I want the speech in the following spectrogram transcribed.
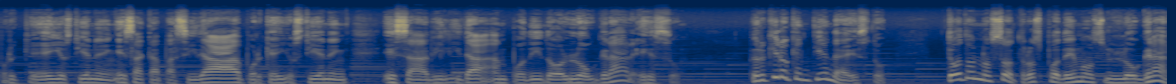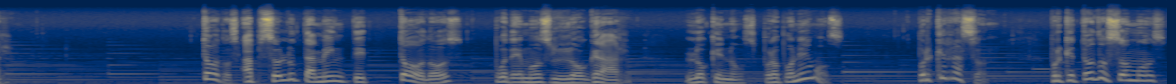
porque ellos tienen esa capacidad, porque ellos tienen esa habilidad, han podido lograr eso. Pero quiero que entienda esto. Todos nosotros podemos lograr. Todos, absolutamente todos podemos lograr lo que nos proponemos. ¿Por qué razón? Porque todos somos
